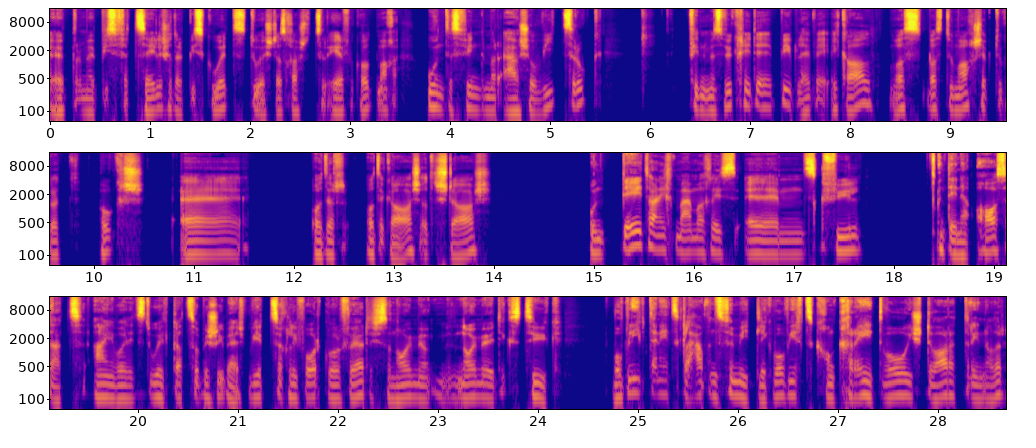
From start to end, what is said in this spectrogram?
jemandem etwas erzählst oder etwas Gutes tust, das kannst du zur Ehre von Gott machen. Und das finden wir auch schon weit zurück finden wir es wirklich in der Bibel. Eben, egal, was, was du machst, ob du gerade hockst äh, oder, oder gehst oder stehst. Und dort habe ich manchmal bisschen, ähm, das Gefühl, diesen Ansatz, einen, den jetzt du jetzt gerade so beschrieben hast, wird so ein bisschen vorgeworfen, ja, das ist so neumö neumötiges Zeug. Wo bleibt denn jetzt Glaubensvermittlung? Wo wird es konkret? Wo ist die Wahrheit drin? Oder?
